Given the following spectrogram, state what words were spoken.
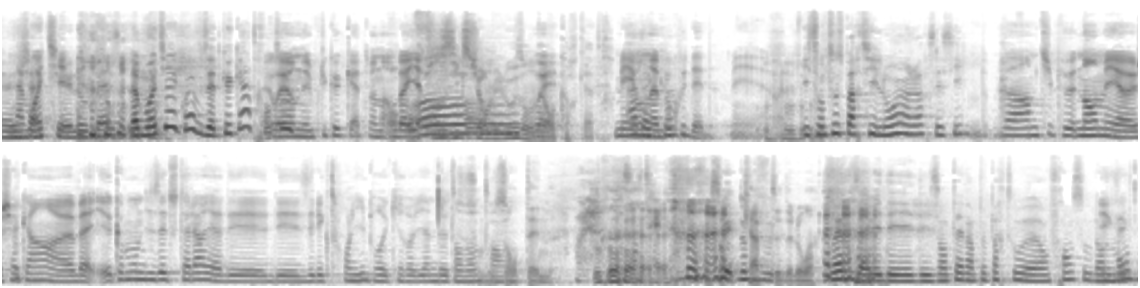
Euh, La Jacques moitié. Lopez. La moitié, quoi Vous êtes que 4 Ouais, on n'est plus que 4 maintenant. Bah, il y a- En physique sur. Mulhouse, on Ouais. est encore 4. Mais Ah, on a beaucoup d'aide. Mais euh, voilà. Ils sont tous partis loin alors, Cécile? Bah, un petit peu. Non, mais euh, chacun. euh, bah, comme on disait tout à l'heure, il y a des, des électrons libres qui reviennent de temps en temps. antennes. Voilà, des antennes. En donc vous- de loin. Ouais, vous avez des, des antennes un peu partout euh, en France ou dans le monde.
